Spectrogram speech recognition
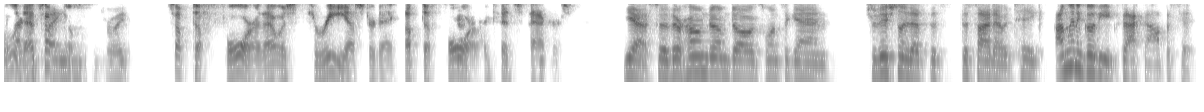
Ooh, that's up to Detroit. It's up to four. That was three yesterday. Up to four yeah. against Packers. Yeah, so they're home dome dogs once again. Traditionally, that's the, the side I would take. I'm going to go the exact opposite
